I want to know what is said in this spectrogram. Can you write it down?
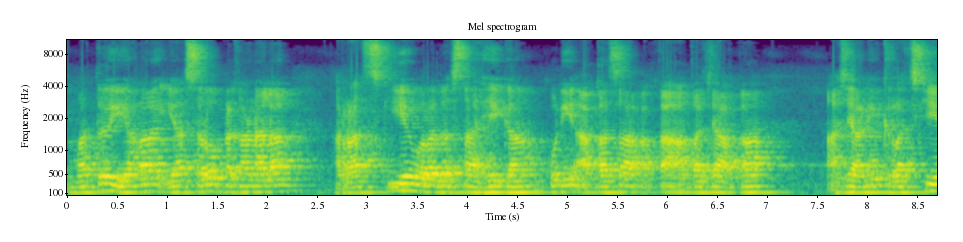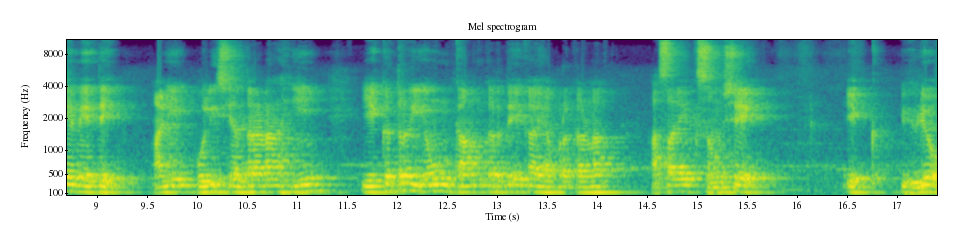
मात्र याला या सर्व प्रकरणाला राजकीय वरदस्त आहे का? कोणी आकाचा आका आकाच्या आका असे अनेक राजकीय नेते आणि पोलीस यंत्रणा ही एकत्र येऊन काम करते का या प्रकरणात? असा एक संशय एक व्हिडिओ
